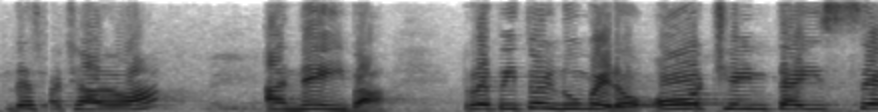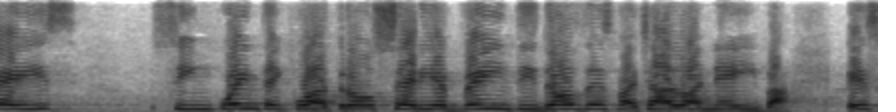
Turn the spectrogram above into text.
despachado a, a Neiva. Repito el número 8654, serie 22, despachado a Neiva. Es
